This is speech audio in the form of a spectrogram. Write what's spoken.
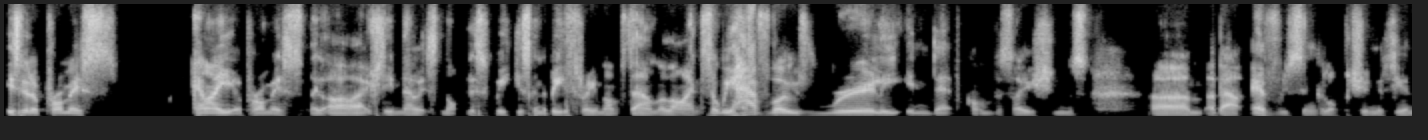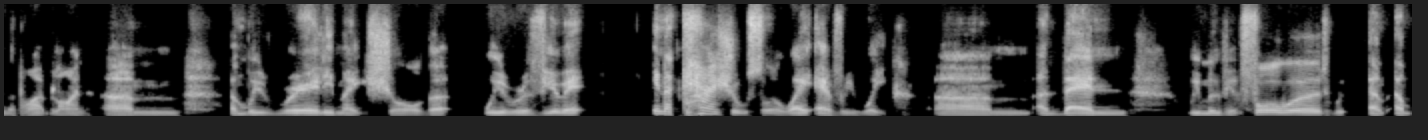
"Is it a promise?" Can I eat a promise? Oh, actually, no, it's not this week. It's going to be three months down the line. So we have those really in-depth conversations um, about every single opportunity in the pipeline, um, and we really make sure that we review it in a casual sort of way every week, um, and then we move it forward. We, and, and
